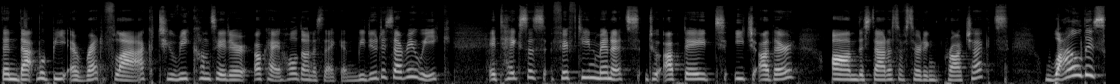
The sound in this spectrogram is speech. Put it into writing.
then that would be a red flag to reconsider okay, hold on a second. We do this every week. It takes us 15 minutes to update each other on the status of certain projects. While this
